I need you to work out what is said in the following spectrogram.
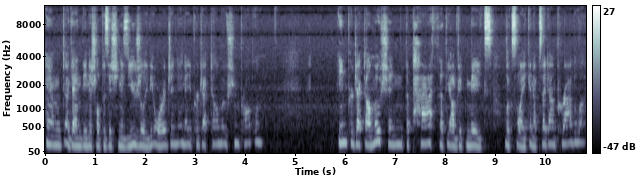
And again, the initial position is usually the origin in a projectile motion problem. In projectile motion, the path that the object makes looks like an upside-down parabola.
